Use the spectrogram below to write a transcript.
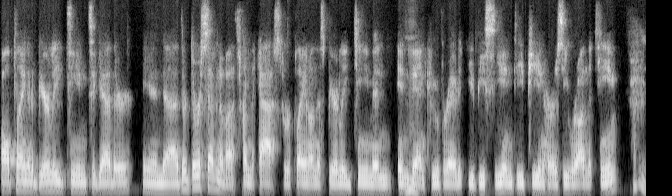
all playing in a beer league team together, and uh, there, there were seven of us from the cast who were playing on this beer league team in in Mhm. Vancouver out at UBC, and DP and Hersey were on the team. I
